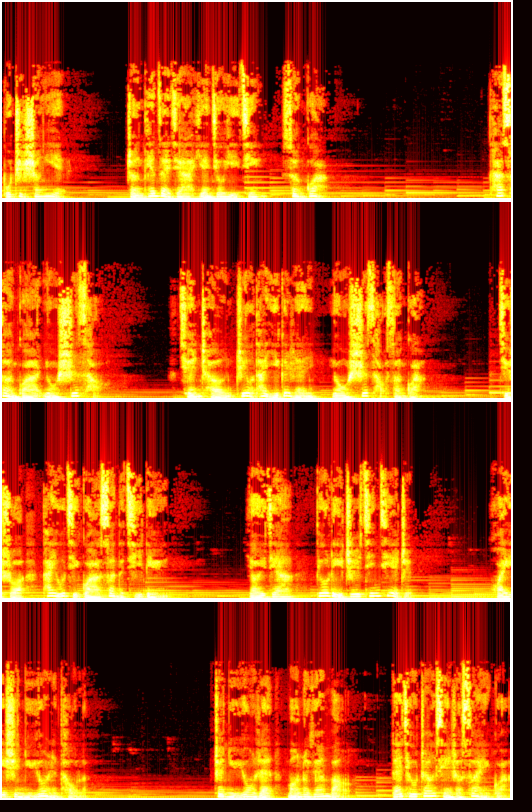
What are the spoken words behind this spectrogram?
不治生业，整天在家研究易经、算卦。他算卦用湿草，全城只有他一个人用湿草算卦。据说他有几卦算得极灵。有一家丢了一只金戒指，怀疑是女佣人偷了。这女佣人蒙了冤枉，来求张先生算一卦。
